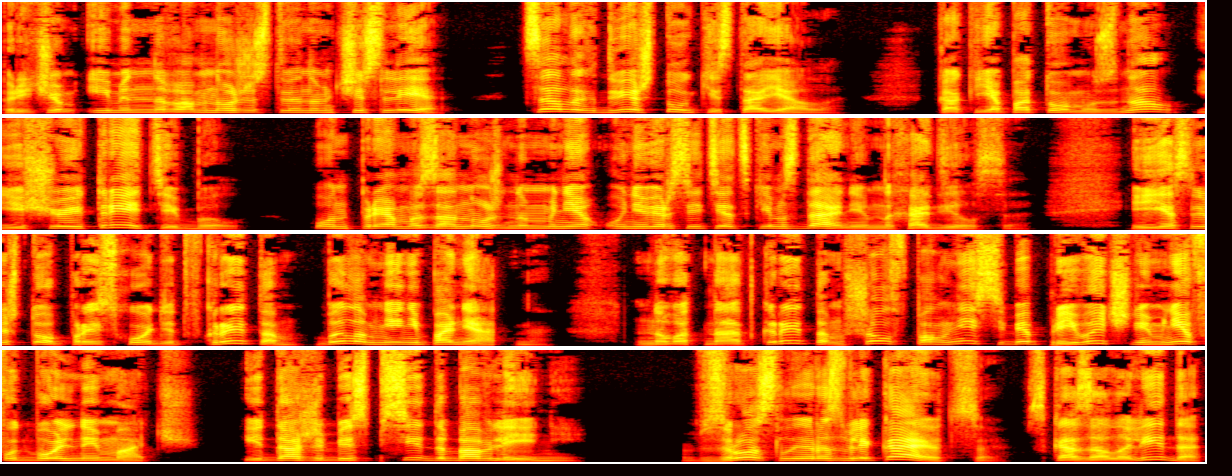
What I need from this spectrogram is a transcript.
Причем именно во множественном числе. Целых две штуки стояло. Как я потом узнал, еще и третий был. Он прямо за нужным мне университетским зданием находился. И если что происходит в крытом, было мне непонятно. Но вот на открытом шел вполне себе привычный мне футбольный матч. И даже без пси-добавлений. «Взрослые развлекаются», — сказала Лида,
